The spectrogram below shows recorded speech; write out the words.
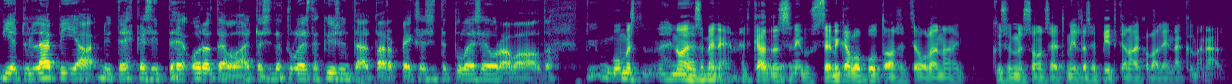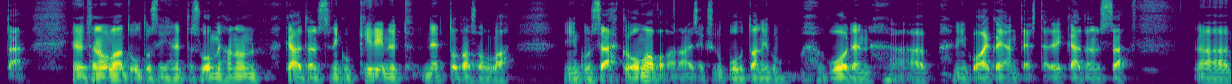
viety läpi ja nyt ehkä sitten odotellaan, että sitä tulee sitä kysyntää tarpeeksi ja sitten tulee seuraava aalto. Mun mielestä noinhan se menee. Että käytännössä niin se, mikä lopulta on sitten se olennainen kysymys on se, että miltä se pitkän aikavälin näkymä näyttää. Ja nythän ollaan tultu siihen, että Suomihan on käytännössä niin kuin kirinyt nettotasolla niin kuin sähköomavaraiseksi, kun puhutaan niin kuin vuoden ää, niin kuin aikajänteestä. Eli käytännössä ää,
